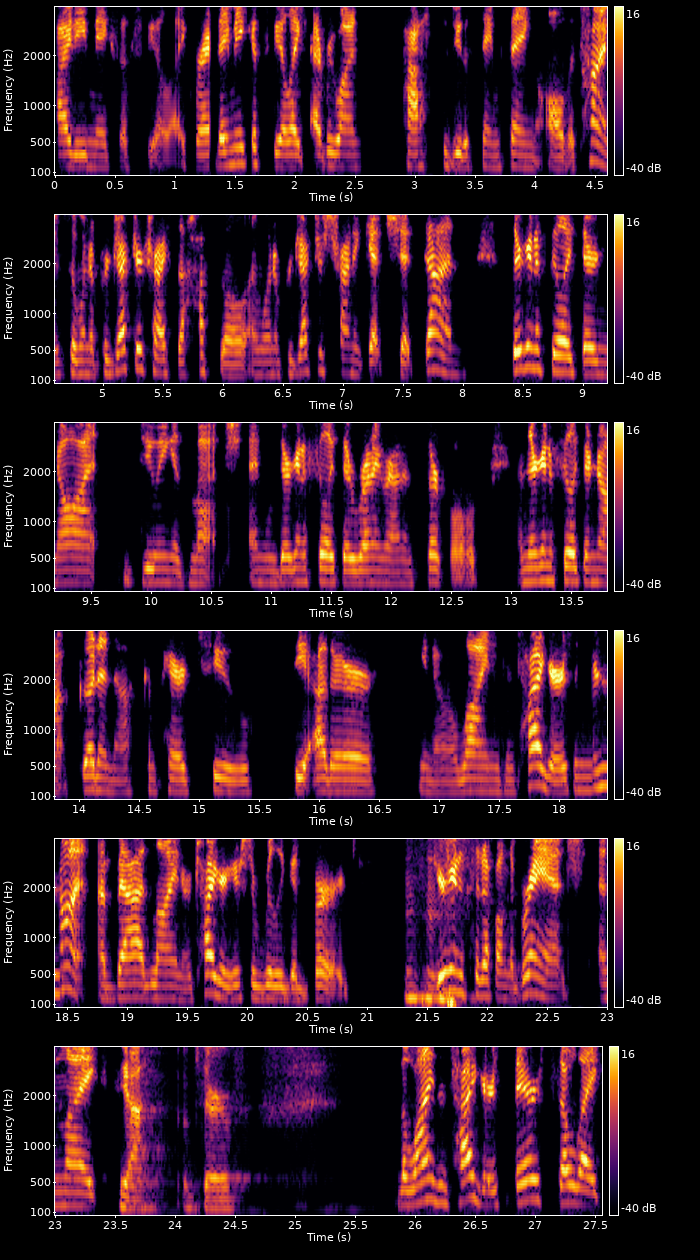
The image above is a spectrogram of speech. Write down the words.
society makes us feel like, right? They make us feel like everyone has to do the same thing all the time. So when a projector tries to hustle and when a projector's trying to get shit done, they're going to feel like they're not doing as much and they're going to feel like they're running around in circles and they're going to feel like they're not good enough compared to the other, you know, lions and tigers. And you're not a bad lion or tiger, you're just a really good bird. Mhm. You're going to sit up on the branch and like yeah. Observe. The lions and tigers, they're so like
